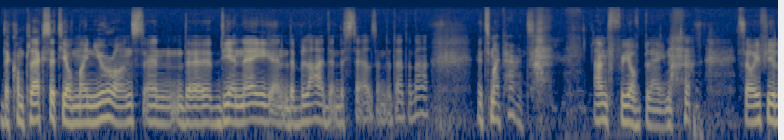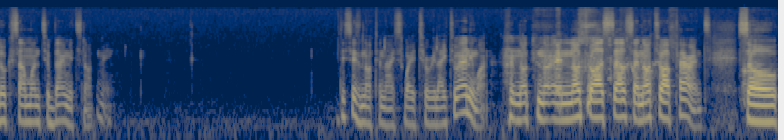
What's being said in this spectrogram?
the complexity of my neurons and the DNA and the blood and the cells and the da da da. It's my parents. I'm free of blame. so if you look someone to blame, it's not me. This is not a nice way to relate to anyone, not, and not to ourselves and not to our parents. So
